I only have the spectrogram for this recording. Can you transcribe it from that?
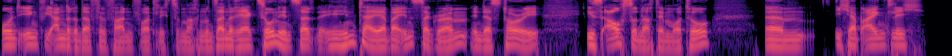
und irgendwie andere dafür verantwortlich zu machen. Und seine Reaktion hinter, hinterher bei Instagram in der Story ist auch so nach dem Motto, ähm, ich habe eigentlich,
